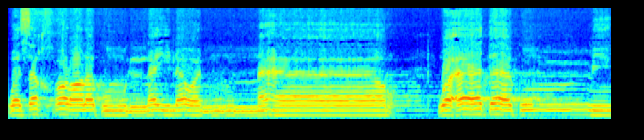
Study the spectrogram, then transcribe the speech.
وَسَخَّرَ لَكُمُ اللَّيْلَ وَالنَّهَارَ وَآتَاكُم مِّن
